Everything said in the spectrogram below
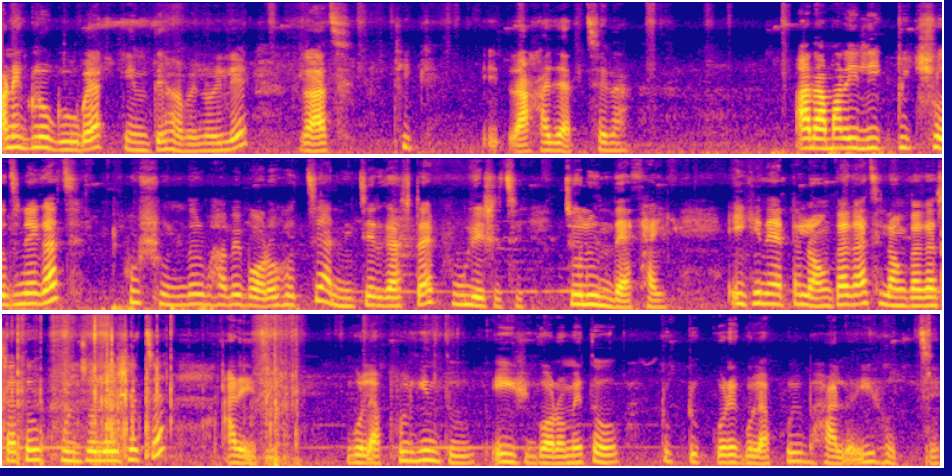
অনেকগুলো গ্লো ব্যাগ কিনতে হবে, নইলে গাছ ঠিক রাখা যাচ্ছে না। আর আমার এই লিকপিক সজনে গাছ খুব সুন্দরভাবে বড় হচ্ছে আর নিচের গাছটায় ফুল এসেছে। চলুন দেখাই। এইখানে একটা লঙ্কা গাছ, লঙ্কা গাছটাতেও ফুল চলে এসেছে। আর এই যে গোলাপ ফুল কিন্তু এই গরমে তো টুকটুক করে গোলাপ ফুল ভালোই হচ্ছে।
